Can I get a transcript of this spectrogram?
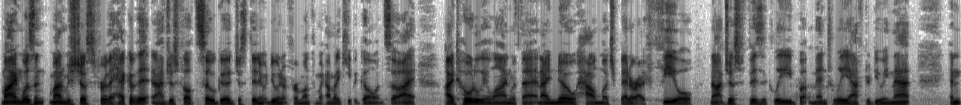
mine wasn't mine was just for the heck of it, and I've just felt so good just didn't doing it for a month. I'm like, I'm gonna keep it going. So I I totally align with that, and I know how much better I feel, not just physically but mentally after doing that. And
